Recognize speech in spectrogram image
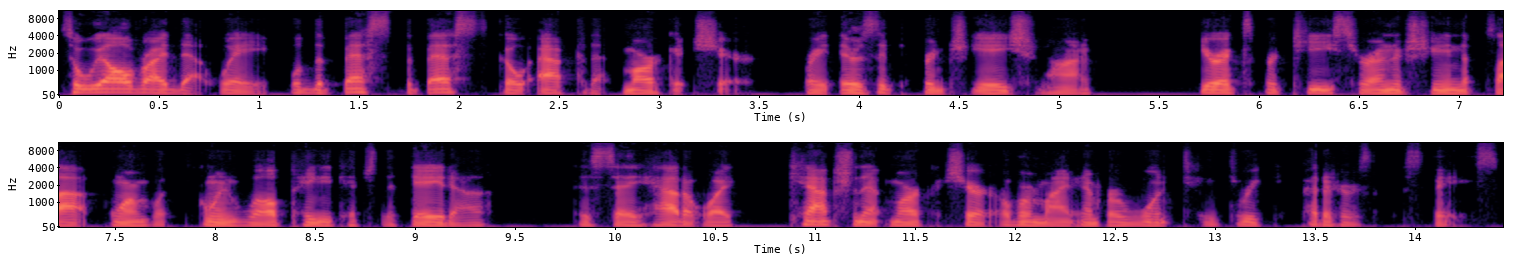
So we all ride that wave. Well, the best, the best go after that market share, right? There's a differentiation on your expertise, your understanding the platform, what's going well, paying attention to the data to say, how do I capture that market share over my number one, two, three competitors in the space?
